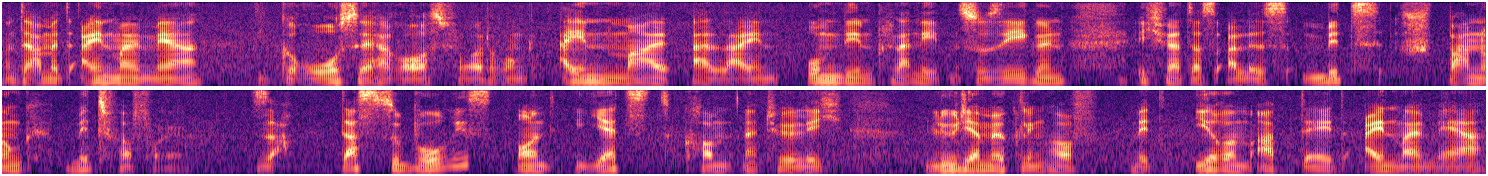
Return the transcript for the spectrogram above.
und damit einmal mehr die große Herausforderung, einmal allein um den Planeten zu segeln. Ich werde das alles mit Spannung mitverfolgen. So, das zu Boris und jetzt kommt natürlich Lydia Möcklinghoff mit ihrem Update einmal mehr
